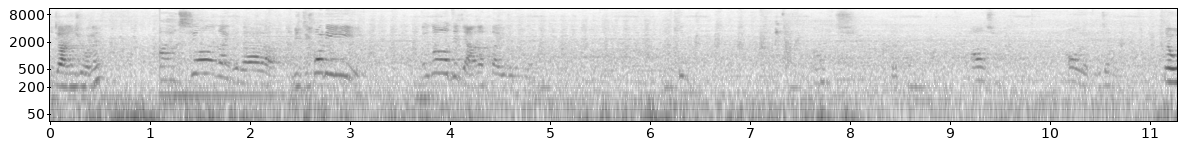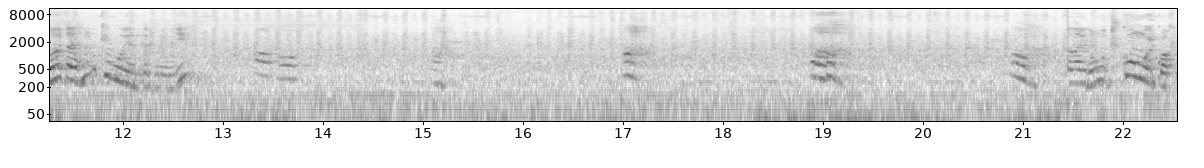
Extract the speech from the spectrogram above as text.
이제 안 시원해? 아 시원하기보다 미지- 털이 뜨거워지지 않았다 이거죠. 아우 씨. 아우 야 모자. 야 오늘따라 행복해 보이는데 브랜디? 아 더워. 나 이거 너무 두꺼운 거 입고 왔어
